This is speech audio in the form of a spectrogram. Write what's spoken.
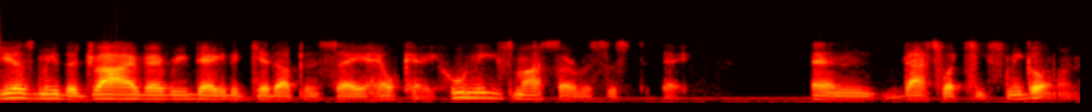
gives me the drive every day to get up and say, hey, okay, who needs my services today? And that's what keeps me going.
